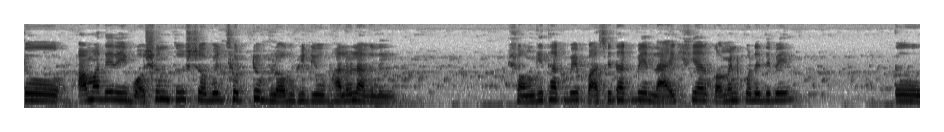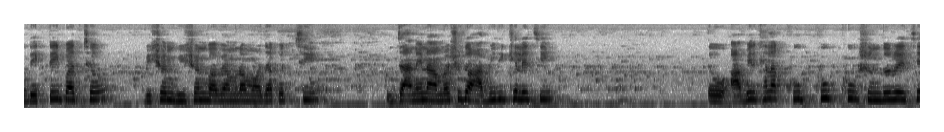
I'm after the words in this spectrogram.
তো আমাদের এই বসন্ত উৎসবের ছোট্ট ব্লগ ভিডিও ভালো লাগলে সঙ্গে থাকবে, পাশে থাকবে লাইক শেয়ার কমেন্ট করে দেবে। তো দেখতেই পাচ্ছ, ভীষণ ভীষণভাবে আমরা মজা করছি। জানে না, আমরা শুধু আবিরই খেলেছি। তো আবির খেলা খুব খুব খুব সুন্দর হয়েছে।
